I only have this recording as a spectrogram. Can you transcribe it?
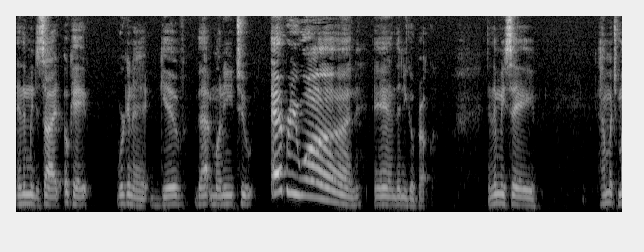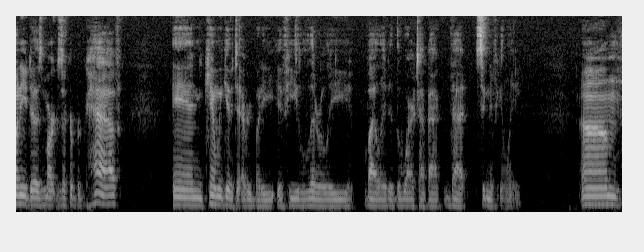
and then we decide, okay, we're to give that money to everyone, and then you go broke. And then we say, how much money does Mark Zuckerberg have, and can we give it to everybody if he literally violated the Wiretap Act that significantly? Um,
